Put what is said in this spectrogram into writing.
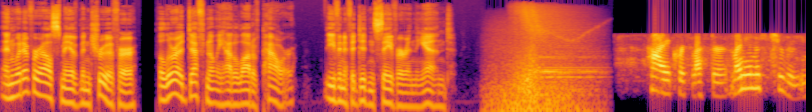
And whatever else may have been true of her, Allura definitely had a lot of power, even if it didn't save her in the end. Hi, Chris Lester. My name is Therese,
